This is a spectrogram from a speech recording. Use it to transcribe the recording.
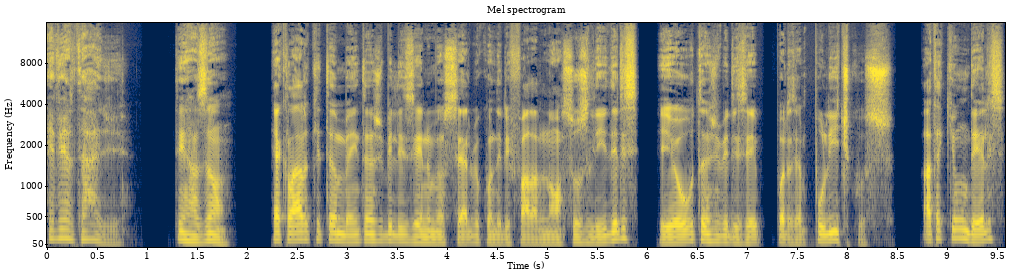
é verdade, tem razão. É claro que também tangibilizei no meu cérebro quando ele fala nossos líderes, eu tangibilizei, por exemplo, políticos. Até que um deles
